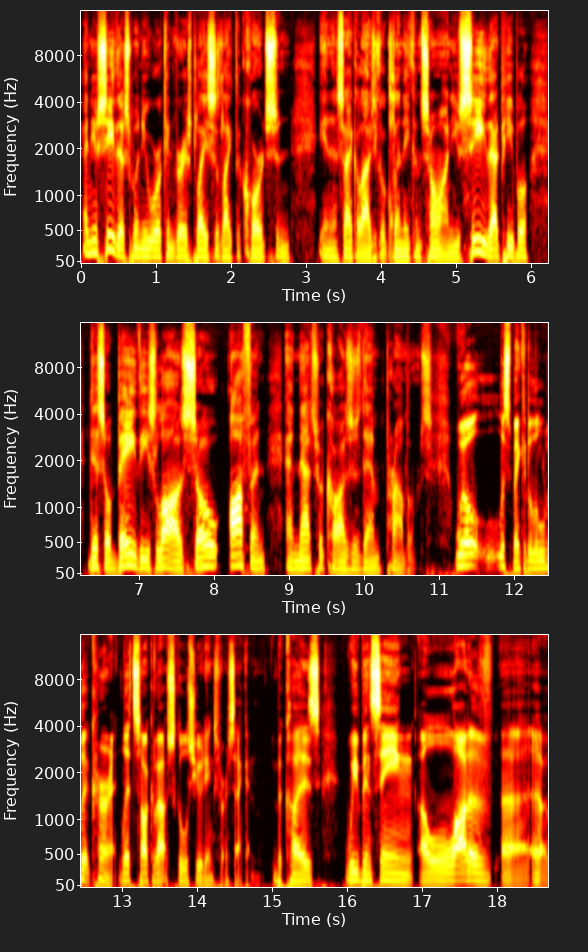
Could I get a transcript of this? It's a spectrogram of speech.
And you see this when you work in various places like the courts and in a psychological clinic and so on. You see that people disobey these laws so often, and that's what causes them problems. Well, let's make it a little bit current. Let's talk about school shootings for a second because we've been seeing a lot of uh, uh,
